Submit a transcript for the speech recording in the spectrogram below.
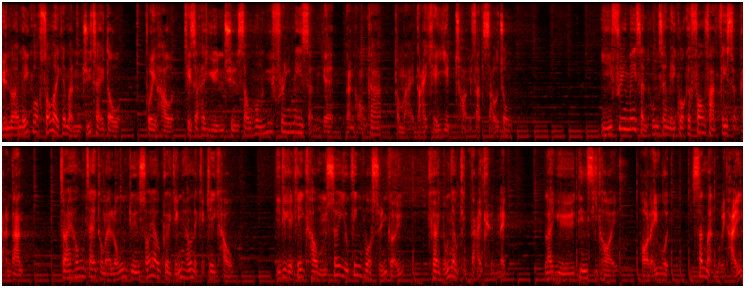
原來美國所謂嘅民主制度背後，其實係完全受控於 Freemason 嘅銀行家同埋大企業財阀手中。而 Freemason 控制美國嘅方法非常簡單，就係控制同埋壟斷所有具影響力嘅機構。呢啲嘅機構唔需要經過選舉，卻擁有極大權力，例如電視台、荷里活、新聞媒體、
